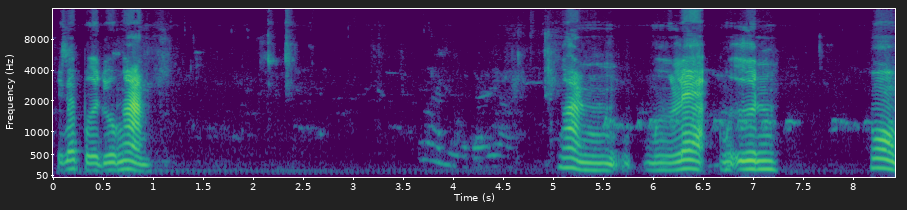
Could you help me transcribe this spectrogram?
ที่ไปเปิดอยู่งาน งานมือแรกมืออื่นโฮม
